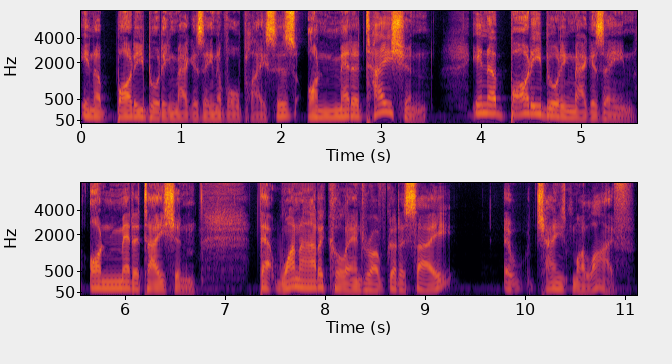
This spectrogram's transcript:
in a bodybuilding magazine of all places on meditation. In a bodybuilding magazine on meditation. That one article, Andrew, I've got to say, it changed my life.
